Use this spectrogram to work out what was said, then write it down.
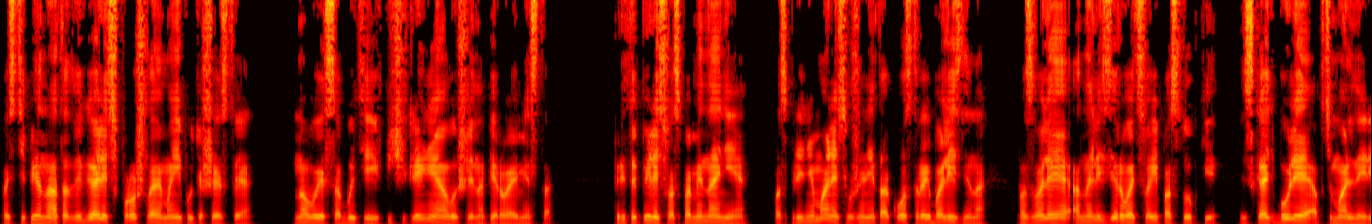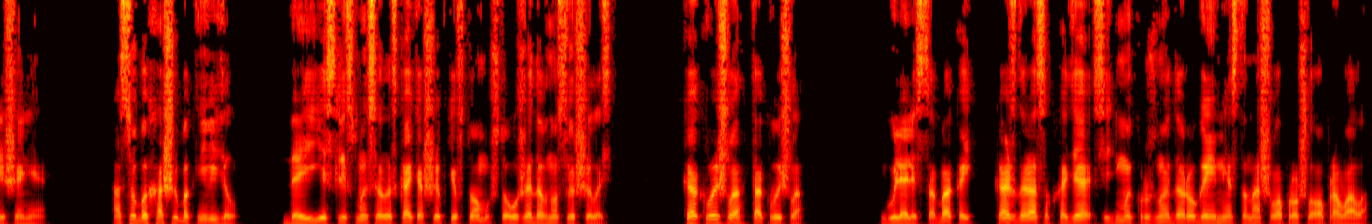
Постепенно отодвигались в прошлое мои путешествия. Новые события и впечатления вышли на первое место. Притупились воспоминания, воспринимались уже не так остро и болезненно, позволяя анализировать свои поступки, искать более оптимальные решения. Особых ошибок не видел. Да и есть ли смысл искать ошибки в том, что уже давно свершилось? Как вышло, так вышло. Гуляли с собакой, каждый раз обходя седьмой кружной дорогой место нашего прошлого провала.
